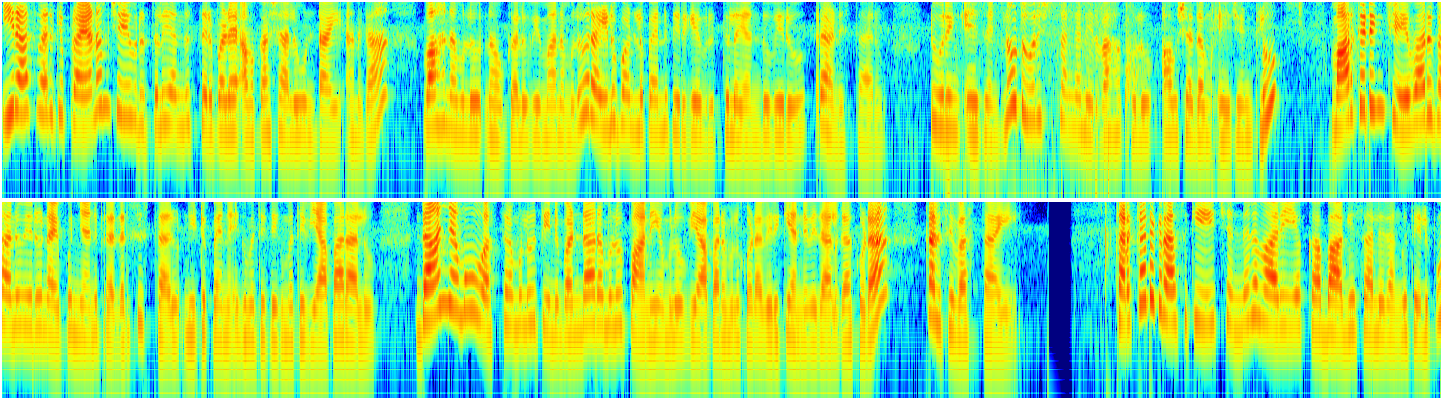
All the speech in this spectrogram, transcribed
ఈ రాశి వారికి ప్రయాణం చేయ వృత్తులు ఎందు స్థిరపడే అవకాశాలు ఉంటాయి. అనగా వాహనములు నౌకలు విమానములు రైలు బండ్లపైన తిరిగే వృత్తుల యందు వీరు రాణిస్తారు. టూరింగ్ ఏజెంట్లు టూరిస్ట్ సంఘ నిర్వాహకులు ఔషధం ఏజెంట్లు. మార్కెటింగ్ చేయవారు గాను వీరు నైపుణ్యాన్ని ప్రదర్శిస్తారు. నీటిపైన ఎగుమతి దిగుమతి వ్యాపారాలు ధాన్యము వస్త్రములు తినుబండారములు పానీయములు వ్యాపారములు కూడా వీరికి అన్ని విధాలుగా కూడా కలిసి వస్తాయి. కర్కాటక రాశికి చెందిన వారి యొక్క భాగ్యశాలి రంగు తెలుపు.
